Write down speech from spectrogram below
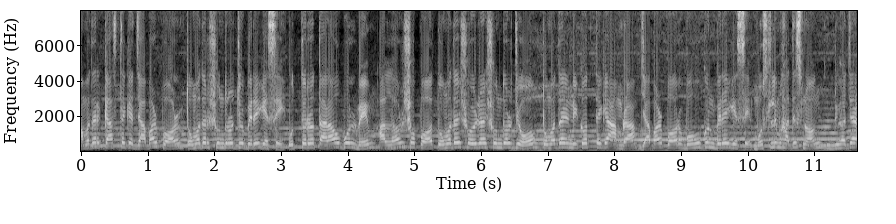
আমাদের কাছ থেকে যাবার পর তোমাদের সৌন্দর্য বেড়ে গেছে। উত্তরে তারাও বলবে, আল্লাহর শপথ তোমাদের শরীরের সৌন্দর্য তোমাদের নিকট থেকে আমরা যাবার পর বহুগুণ বেড়ে গেছে। মুসলিম হাদিস নং দুই হাজার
